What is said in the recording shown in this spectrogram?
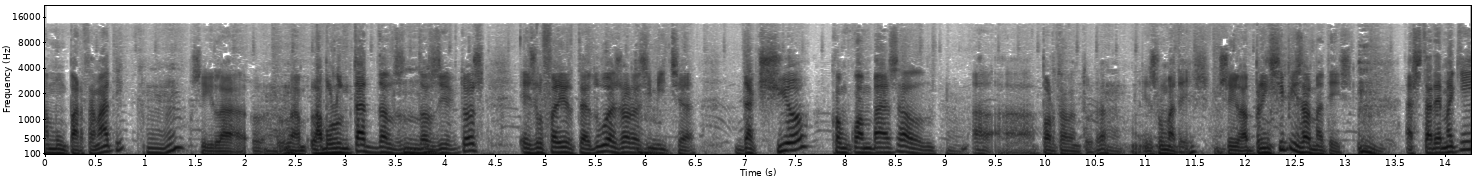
amb un parc temàtic, mm -hmm. o sigui, la, la, la voluntat dels, mm -hmm. dels directors és oferir-te dues hores i mitja d'acció com quan vas al, a, a Port Aventura. Mm. És el mateix. O sigui, al principi és el mateix. Estarem aquí,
